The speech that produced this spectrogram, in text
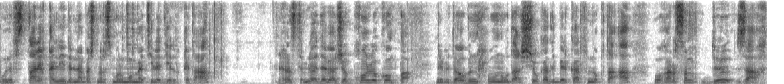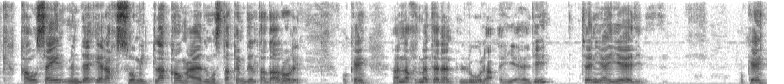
ونفس الطريقة اللي درنا باش نرسمو المماثلة ديال القطعة. غنستعملوها دابا. je prends le compas نبداو بالنحو نوضع الشوكة البركار في النقطة A وغنرسم deux arcs قوسين من دائرة خصهم يتلاقاو مع هذا المستقيم دلتا ضروري. ok؟ غناخذ مثلا الأولى هي هذه الثانية هي هذه. ok؟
